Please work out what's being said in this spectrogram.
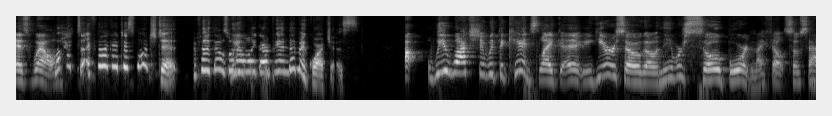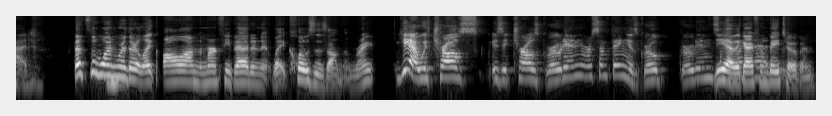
as well. What? I feel like I just watched it. I feel like that was one We- of like our pandemic watches. Uh, we watched it with the kids like a year or so ago, and they were so bored, and I felt so sad. That's the one Mm. where they're like all on the Murphy bed and it like closes on them, right? Yeah, with Charles, is it Charles Grodin or something? Is Gro Grodin? yeah, the like guy from? Beethoven,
